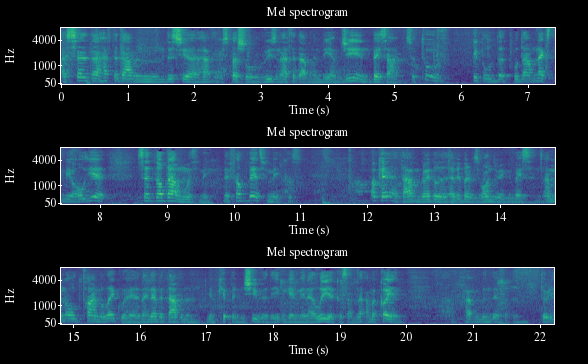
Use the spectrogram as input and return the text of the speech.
I said I have to daven this year. I have a special reason. I have to daven in BMG and Beis Aaron. So two of people that would daven next to me all year said they'll daven with me. They felt bad for me because, okay, I daven regular. Everybody was wondering. I'm an old time Lakewood here, and I never daven in Yom Kippur in Yeshiva. They even gave me an Aliyah because I'm, I'm a Kohen. I haven't been there for um, 30,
